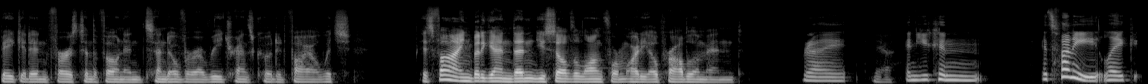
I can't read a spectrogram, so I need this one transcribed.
bake it in first in the phone and send over a retranscoded file, which is fine. But again, then you still have the long form audio problem. And Right. Yeah. And you can, it's funny, like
